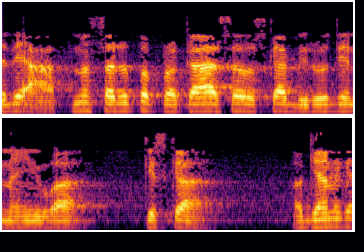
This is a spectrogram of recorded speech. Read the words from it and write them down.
यदि आत्मस्वरूप प्रकाश उसका विरोधी नहीं हुआ, किसका? अज्ञान का।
